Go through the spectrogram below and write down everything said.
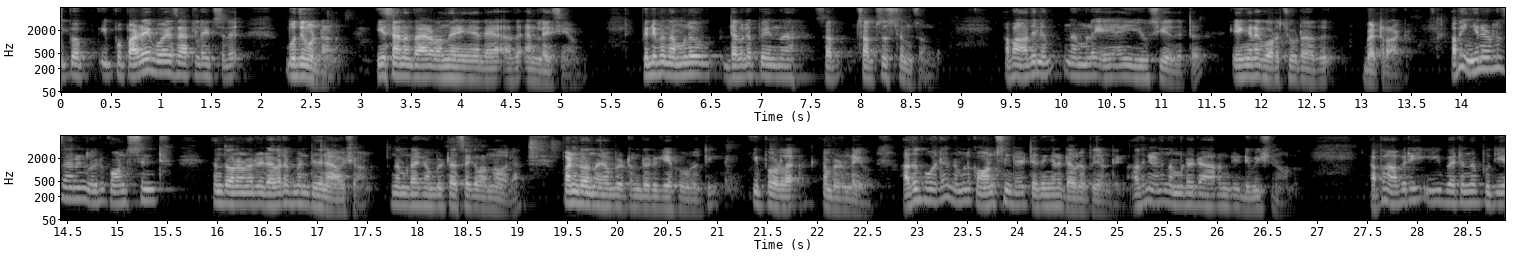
ഇപ്പോൾ ഇപ്പോൾ പഴയ പോയ സാറ്റലൈറ്റ്സിൽ ബുദ്ധിമുട്ടാണ്. ഈ സാധനം താഴെ വന്നു കഴിഞ്ഞാൽ അത് അനലൈസ് ചെയ്യാം പിന്നെ ഇപ്പോൾ നമ്മൾ ഡെവലപ്പ് ചെയ്യുന്ന സബ് സബ് സിസ്റ്റംസ് ഉണ്ട്. അപ്പോൾ അതിലും നമ്മൾ എ ഐ യൂസ് ചെയ്തിട്ട് എങ്ങനെ കുറച്ചുകൂടെ അത് ബെറ്റർ ആക്കാം അപ്പോൾ ഇങ്ങനെയുള്ള സാധനങ്ങൾ ഒരു കോൺസ്റ്റന്റ് എന്താ പറയുക ഒരു ഡെവലപ്മെന്റ് ഇതിനാവശ്യമാണ്. നമ്മുടെ കമ്പ്യൂട്ടേഴ്സൊക്കെ വന്ന പോലെ. പണ്ട് വന്ന കമ്പ്യൂട്ടറിന്റെ ഒരു കേപ്പബിലിറ്റി ഇപ്പോൾ ഉള്ള കമ്പ്യൂട്ടറിന്റെ അതുപോലെ നമ്മൾ കോൺസ്റ്റന്റ് ആയിട്ട് ഇതിങ്ങനെ ഡെവലപ്പ് ചെയ്തുകൊണ്ടിരിക്കുന്നത് അതിനാണ് നമ്മുടെ ഒരു ആർ എൻ ഡി ഡിവിഷനുള്ളത് അപ്പോൾ അവർ ഈ വരുന്ന പുതിയ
